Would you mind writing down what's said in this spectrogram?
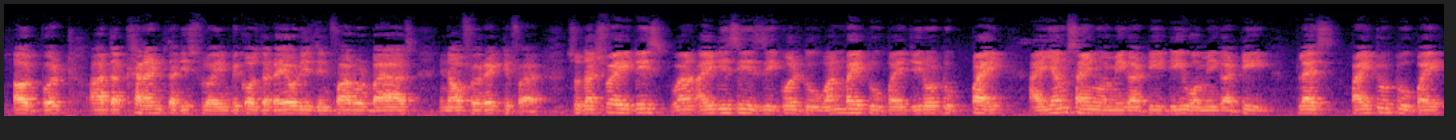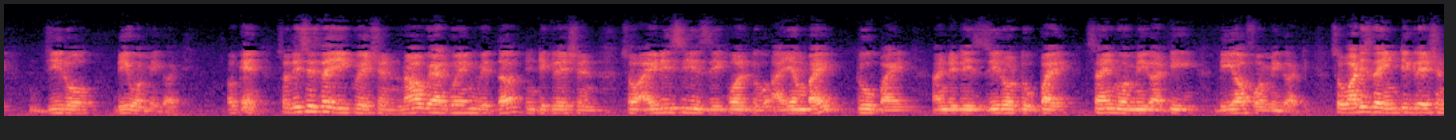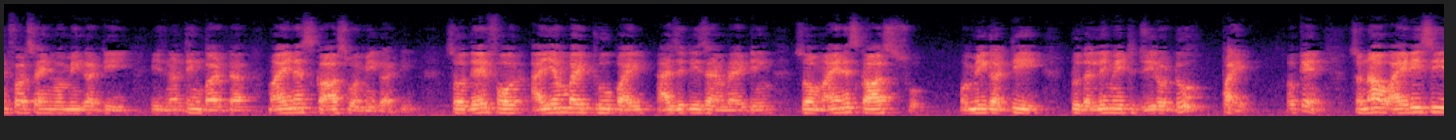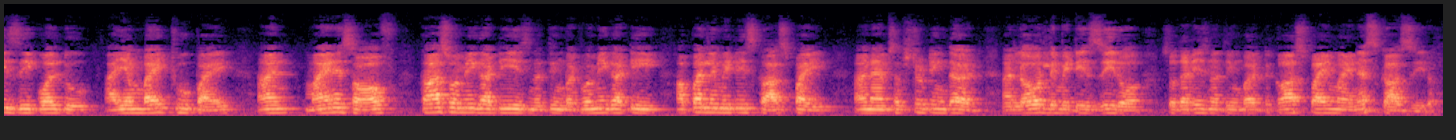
output or the current that is flowing because the diode is in forward bias in half wave rectifier. So that's why it is one IDC is equal to 1 by 2 pi 0 to pi Im sine omega t d omega t plus pi to 2 pi 0 d omega t. Okay, so this is the equation. Now we are going with the integration. So IDC is equal to Im by 2 pi and it is 0 to pi sine omega t d of omega t. So what is the integration for sine omega t is nothing but uh, minus cos omega t. So therefore Im by 2 pi as it is I am writing. So minus cos omega t to the limit 0 to pi. Okay. So now IDC is equal to Im by 2 pi and minus of cos omega t is nothing but omega t upper limit is cos pi and I am substituting that and lower limit is 0 so that is nothing but cos pi minus cos 0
